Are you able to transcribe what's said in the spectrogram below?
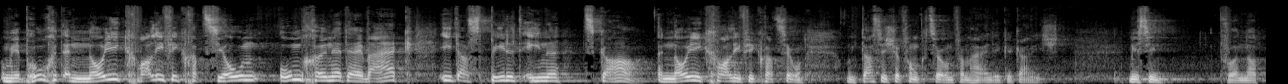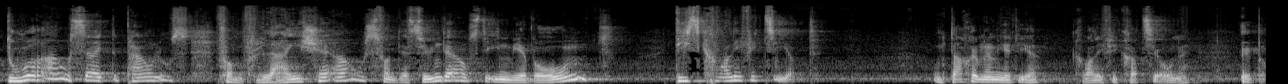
Und wir brauchen eine neue Qualifikation, um können den Weg in das Bild hinein zu gehen. Eine neue Qualifikation. Und das ist eine Funktion vom Heiligen Geist. Wir sind von Natur aus, sagt Paulus, vom Fleische aus, von der Sünde aus, die in mir wohnt, disqualifiziert. Und da kommen wir dir Qualifikationen über.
